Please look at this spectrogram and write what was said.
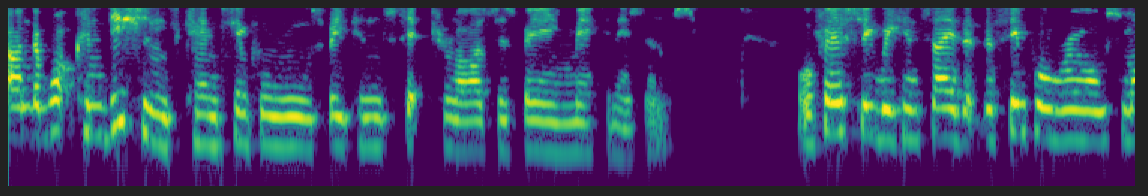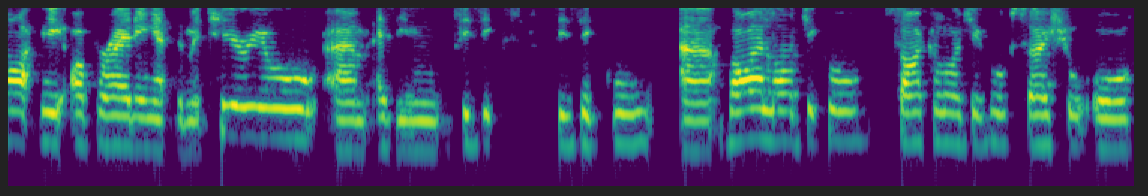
under what conditions can simple rules be conceptualised as being mechanisms? Well, firstly, we can say that the simple rules might be operating at the material, um, as in physics, physical, uh, biological, psychological, social, or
